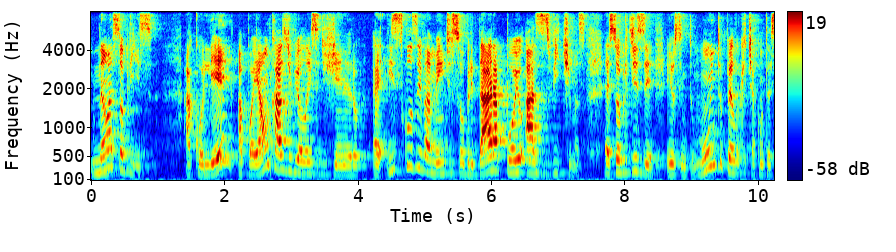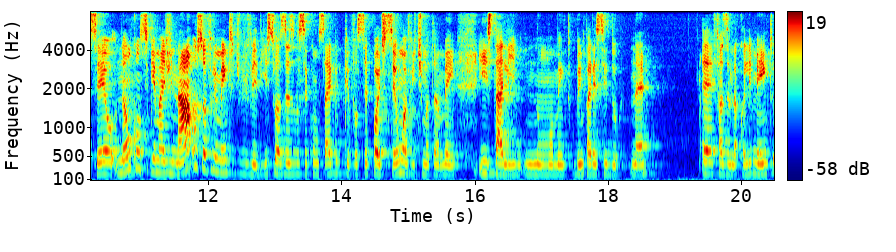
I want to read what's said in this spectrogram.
não é sobre isso. Acolher, apoiar um caso de violência de gênero é exclusivamente sobre dar apoio às vítimas. É sobre dizer: eu sinto muito pelo que te aconteceu, não consigo imaginar o sofrimento de viver isso. Às vezes você consegue, porque você pode ser uma vítima também e estar ali num momento bem parecido, né? É, fazendo acolhimento.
